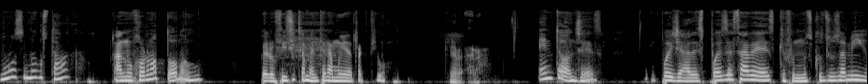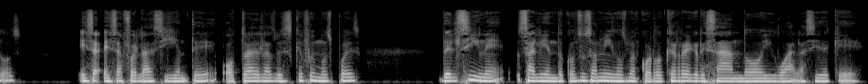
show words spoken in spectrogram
No, sí me gustaba. A lo mejor no todo, pero físicamente era muy atractivo. Qué raro. Entonces, pues ya después de esa vez que fuimos con sus amigos, esa, esa fue la siguiente, otra de las veces que fuimos, pues, del cine, saliendo con sus amigos, me acuerdo que regresando igual, así de que,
